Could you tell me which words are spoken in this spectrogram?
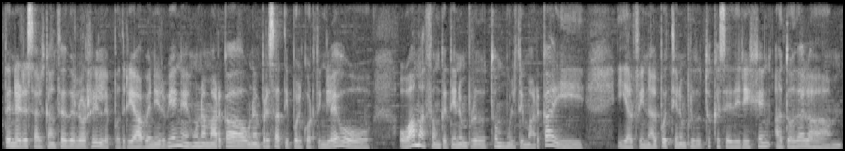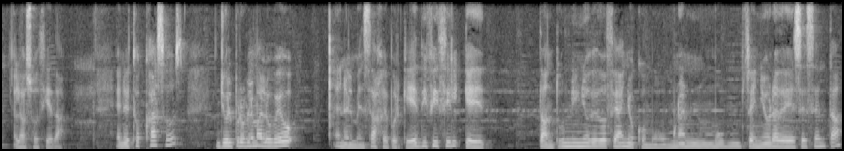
tener ese alcance de los reels le podría venir bien es una marca, una empresa tipo el Corte Inglés o, Amazon, que tienen productos multimarca y, y al final pues tienen productos que se dirigen a toda la sociedad. En estos casos, yo el problema lo veo en el mensaje, porque es difícil que tanto un niño de 12 años como una señora de 60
